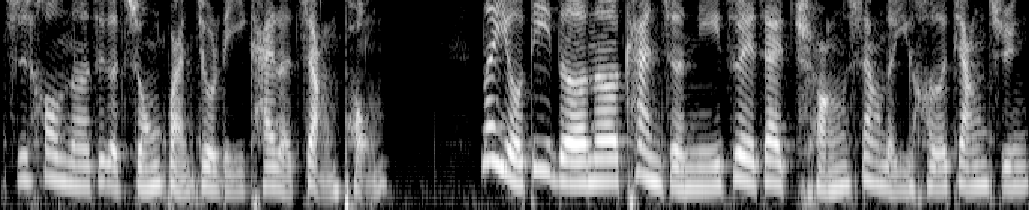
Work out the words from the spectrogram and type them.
之后呢，这个总管就离开了帐篷。那有地德呢，看着泥醉在床上的何将军，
